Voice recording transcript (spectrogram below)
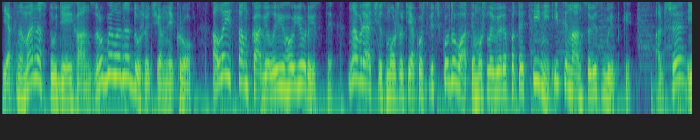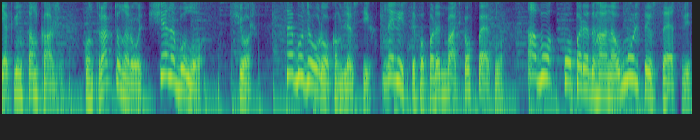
Як на мене, студія Ган зробили не дуже чемний крок, але й сам Кавіл і його юристи навряд чи зможуть якось відшкодувати можливі репутаційні і фінансові збитки. Адже, як він сам каже, контракту на роль ще не було. Що ж, це буде уроком для всіх не лізти поперед батька в пекло або поперед Гана в мульти Всесвіт.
